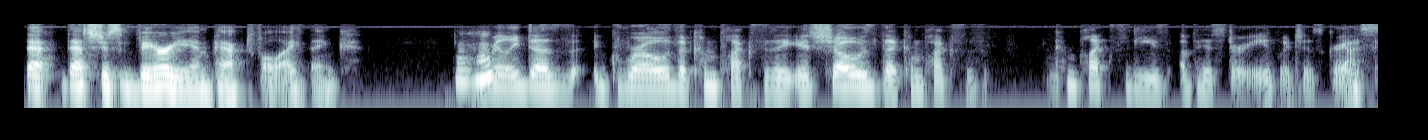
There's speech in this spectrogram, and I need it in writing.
That that's just very impactful, I think. Mm-hmm. really does grow the complexity. It shows the complexities complexities of history, which is great. Yes.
